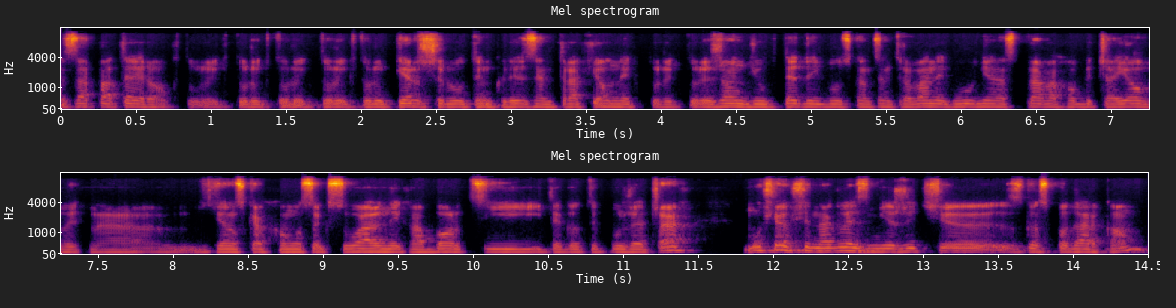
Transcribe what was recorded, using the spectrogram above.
Zapatero, który, który, który, który, który pierwszy był tym kryzysem trafiony, który, który rządził wtedy i był skoncentrowany głównie na sprawach obyczajowych, na związkach homoseksualnych, aborcji i tego typu rzeczach, musiał się nagle zmierzyć e, z gospodarką.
